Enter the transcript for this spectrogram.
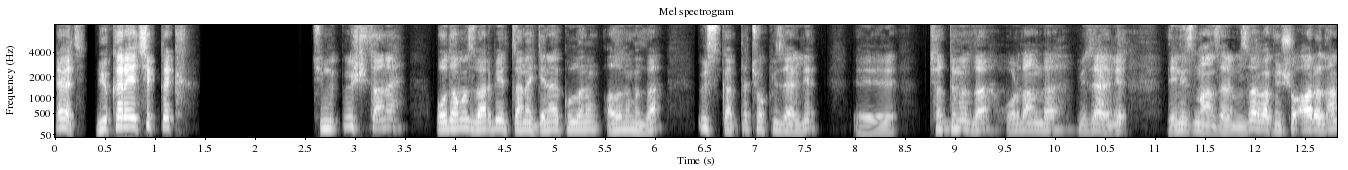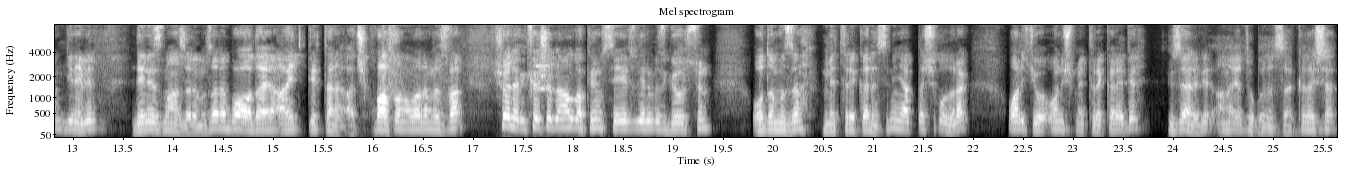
Evet yukarıya çıktık. Şimdi 3 tane odamız var. Bir tane genel kullanım alanımız var. Üst katta çok güzel bir e, çatımız var. Oradan da güzel bir deniz manzaramız var. Bakın şu aradan yine bir deniz manzaramız var. Bu odaya ait bir tane açık balkon alanımız var. Şöyle bir köşeden al bakayım seyircilerimiz görsün. Odamızın metrekaresinin yaklaşık olarak 12-13 metrekare bir güzel bir ana yatak odası arkadaşlar.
